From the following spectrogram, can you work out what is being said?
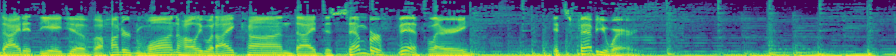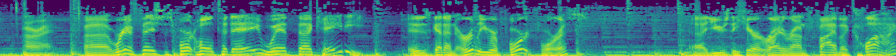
Died at the age of 101. Hollywood icon. Died December 5th, Larry. It's February. All right. Uh, we're going to finish the sport hole today with uh, Katie, who's got an early report for us. Uh, usually here at right around 5 o'clock.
